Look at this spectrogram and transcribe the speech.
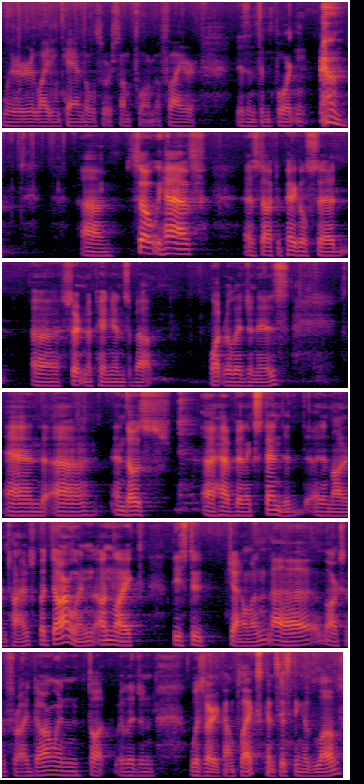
where lighting candles or some form of fire isn't important. um, so we have, as Dr. Pagels said, uh, certain opinions about what religion is, and, uh, and those uh, have been extended in modern times. But Darwin, unlike these two gentlemen, uh, Marx and Freud, Darwin thought religion was very complex, consisting of love,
